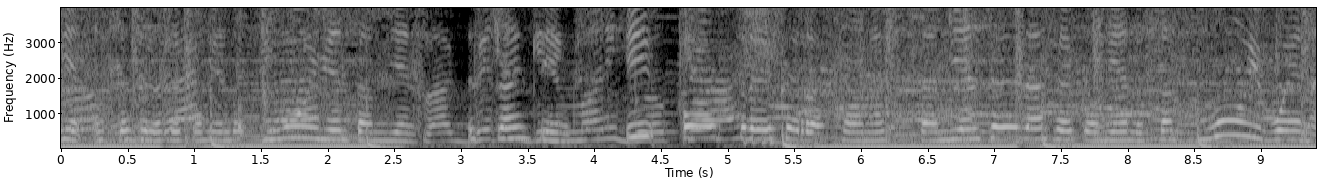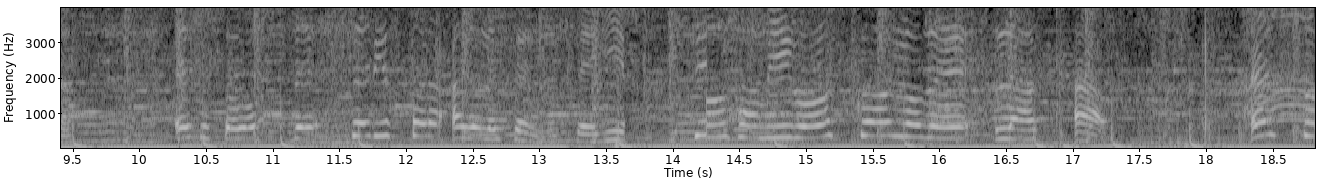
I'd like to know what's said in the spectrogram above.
Bien, esta se las recomiendo muy bien también. Strange. Y por 13 razones también se las recomiendo. Están muy buenas. Eso es todo de series para adolescentes. Seguimos. Seguimos amigos con lo de las apps. Esto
